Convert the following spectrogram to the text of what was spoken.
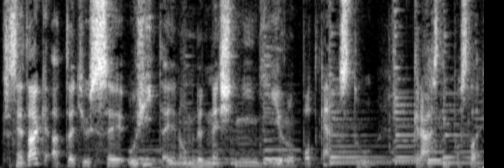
Přesně tak a teď už si užijte jenom dnešní díl podcastu. Krásný poslech.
